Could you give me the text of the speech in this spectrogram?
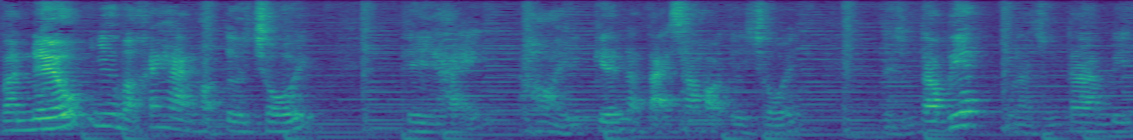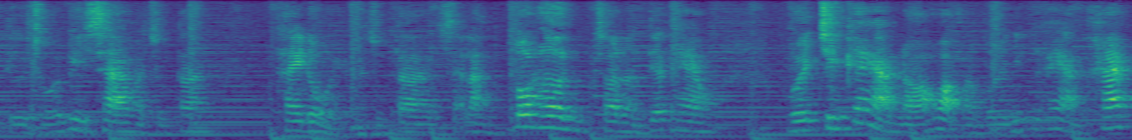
Và nếu như mà khách hàng họ từ chối thì hãy hỏi ý kiến là tại sao họ từ chối để chúng ta biết là chúng ta bị từ chối vì sao và chúng ta thay đổi và chúng ta sẽ làm tốt hơn cho lần tiếp theo với chính khách hàng đó hoặc là với những khách hàng khác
